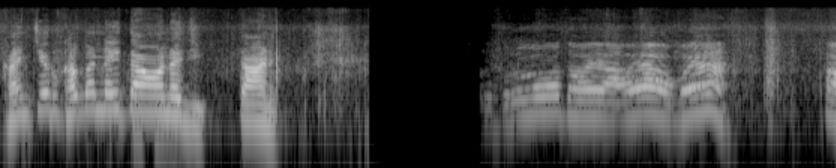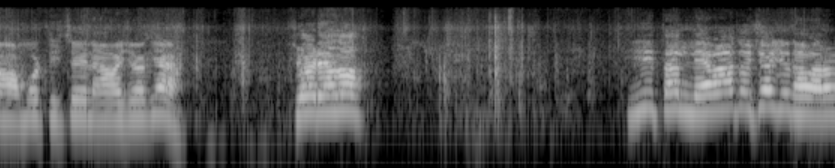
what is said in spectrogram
ખાંચેરું ખબર નહીં તાવન હજી તાણ. છોકરો તો આવ્યા આવે અમે આ મોટી ચેન ના આવે છે ક્યાં? ચોડ્યા ઈ તને લેવા તો છે જો તમારો.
